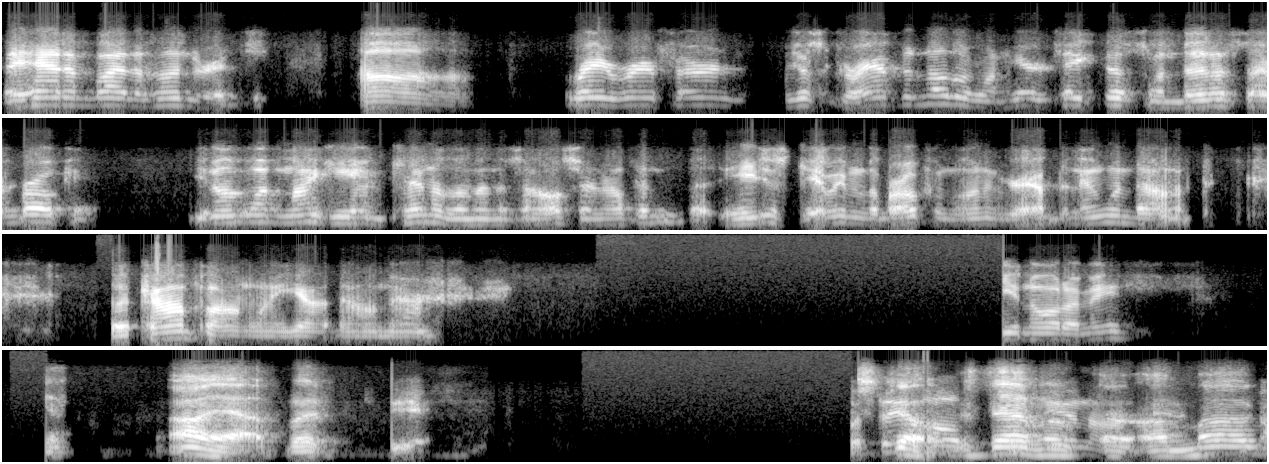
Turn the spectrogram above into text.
They had them by the hundreds. Uh, Ray Redfeairn just grabbed another one. Here, take this one, Dennis. I broke it. You know what, Mike? He had ten of them in his house or nothing, but he just gave him the broken one and grabbed the new one down at the, compound when he got down there. You know what I mean? Yeah. Oh yeah, but But they still, just have a, a, a mug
